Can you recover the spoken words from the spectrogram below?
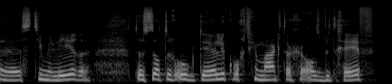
uh, stimuleren. Dus dat er ook duidelijk wordt gemaakt dat je als bedrijf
